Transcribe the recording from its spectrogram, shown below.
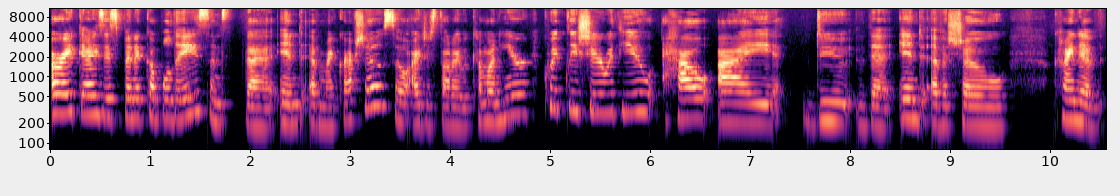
All right, guys, it's been a couple days since the end of my craft show, so I just thought I would come on here, quickly share with you how I do the end of a show kind of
